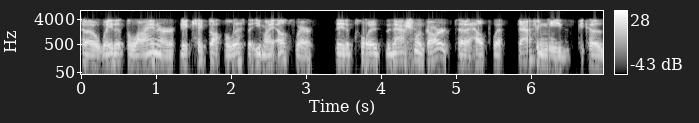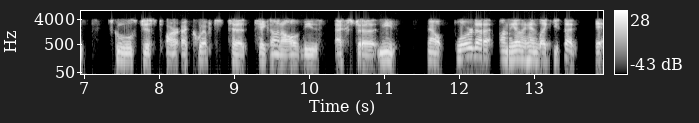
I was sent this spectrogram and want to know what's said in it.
to wait at the line or get kicked off a list that you might elsewhere. They deployed the National Guard to help with staffing needs because schools just aren't equipped to take on all of these extra needs. Now, Florida, on the other hand, like you said, it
